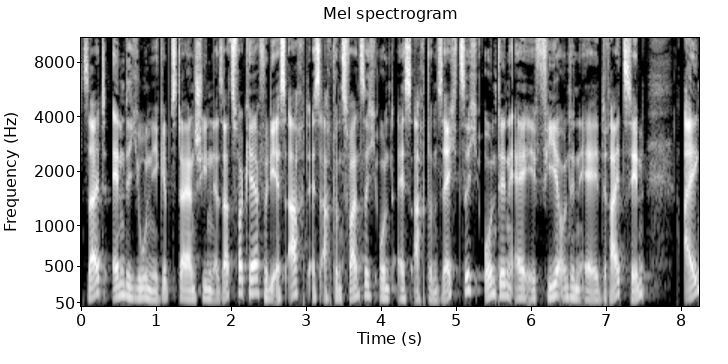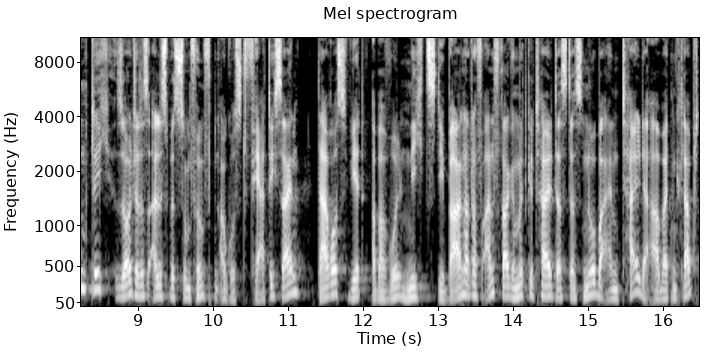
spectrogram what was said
Seit Ende Juni gibt es da einen Schienenersatzverkehr für die S8, S28 und S68 und den RE4 und den RE13. Eigentlich sollte das alles bis zum 5. August fertig sein, daraus wird aber wohl nichts. Die Bahn hat auf Anfrage mitgeteilt, dass das nur bei einem Teil der Arbeiten klappt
